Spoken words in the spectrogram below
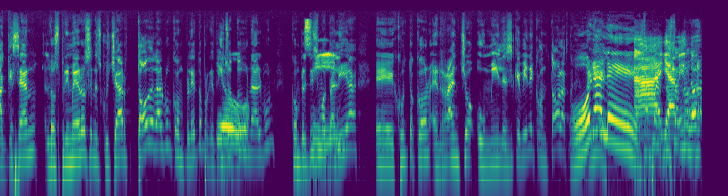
a que sean los primeros en escuchar todo el álbum completo, porque hizo todo un álbum completísimo Sí. Talía, eh, junto con el Rancho Humilde. Así que viene con toda la. ¡Órale! Ah, no ya está- ven, no- no- no-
